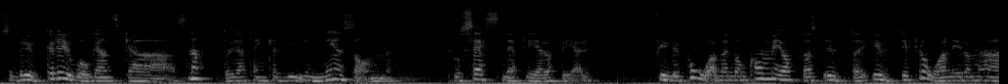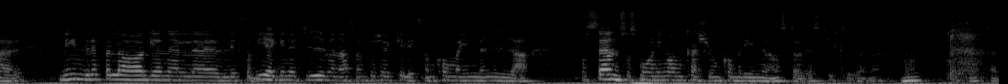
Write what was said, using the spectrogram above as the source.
så brukar det ju gå ganska snabbt och jag tänker att vi är inne i en sån process när fler och fler fyller på. Men de kommer ju oftast ut, utifrån i de här mindre förlagen eller liksom egenutgivarna som försöker liksom komma in med nya. Och sen så småningom kanske de kommer in i de större strukturerna. Så, Mm. större.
